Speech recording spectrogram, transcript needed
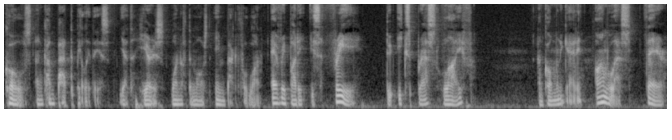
goals, and compatibilities. Yet here is one of the most impactful one. Everybody is free to express life and communicate it unless their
